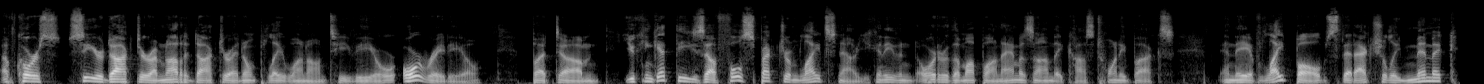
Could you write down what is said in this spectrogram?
Of course, see your doctor. I'm not a doctor. I don't play one on TV or, or radio. But um, you can get these uh, full spectrum lights now. You can even order them up on Amazon. They cost 20 bucks and they have light bulbs that actually mimic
